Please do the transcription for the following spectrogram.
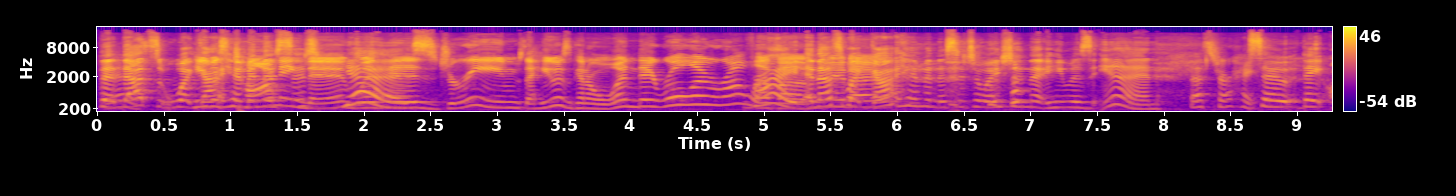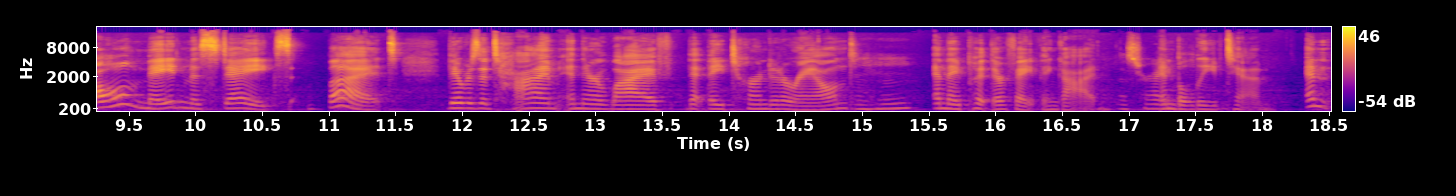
that yes. that's what he got was him taunting in this, them yes. with his dreams that he was going to one day roll over all right. of them. and that's what know? got him in the situation that he was in. That's right. So they all made mistakes, but there was a time in their life that they turned it around mm-hmm. and they put their faith in God. That's right. And believed him. And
